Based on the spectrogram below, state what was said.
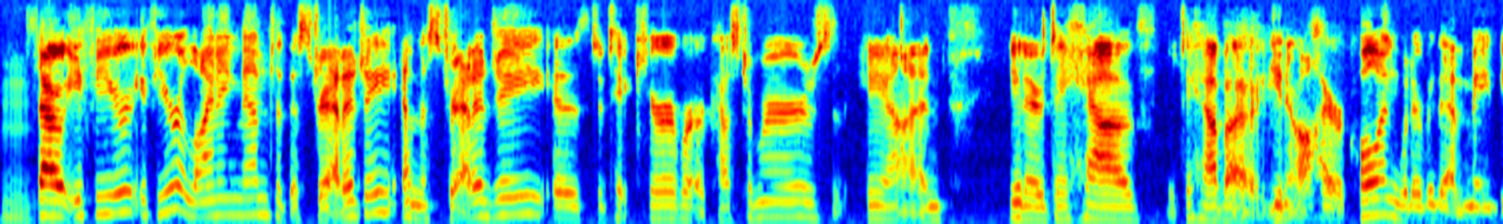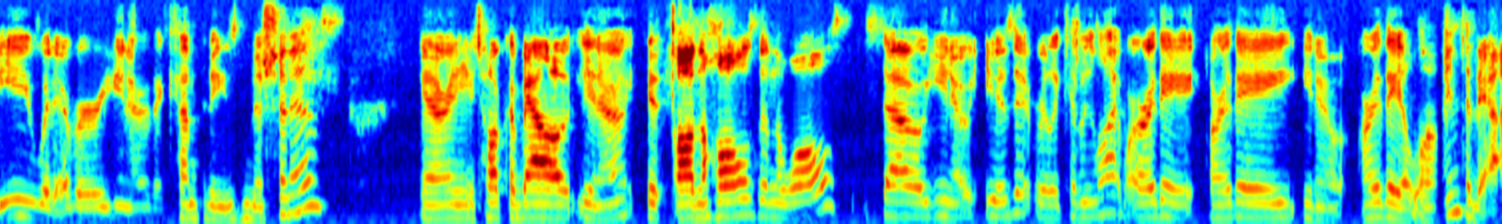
Mm. So if you're if you're aligning them to the strategy, and the strategy is to take care of our customers and you know to have to have a you know a higher calling whatever that may be whatever you know the company's mission is. You know and you talk about you know it, on the halls and the walls. So you know is it really coming alive? Are they are they you know are they aligned to that?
